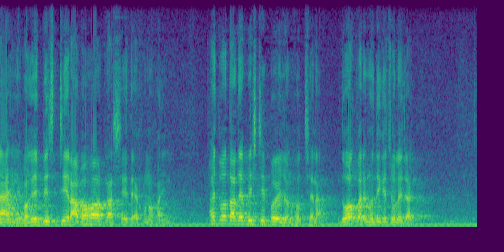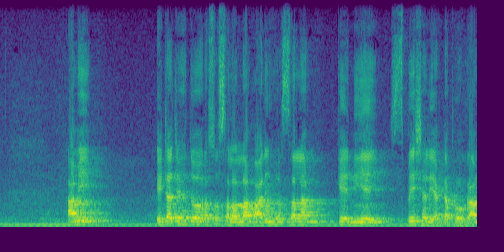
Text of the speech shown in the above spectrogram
নাই এবং এই বৃষ্টির আবহাওয়া রাজশাহীতে এখনও হয়নি। হয়তো তাদের বৃষ্টির প্রয়োজন হচ্ছে না। দোয়া করে নদীকে চলে যাক। আমি এটা যেহেতু রসদ সাল্লাহ আলী আসাল্লামকে নিয়েই স্পেশালি একটা প্রোগ্রাম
